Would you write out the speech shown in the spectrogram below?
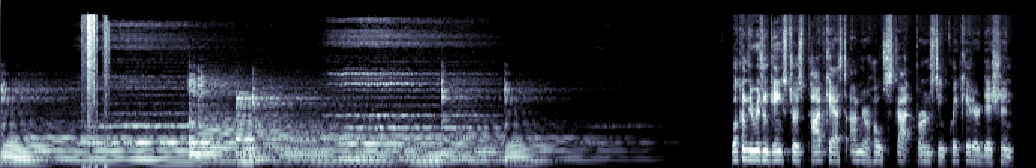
Welcome to the Original Gangsters podcast. I'm your host, Scott Burnstein, Quick Hitter Edition.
